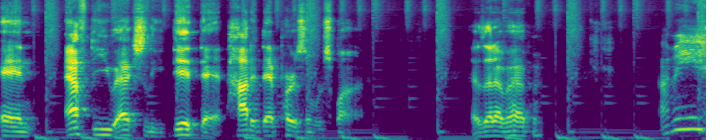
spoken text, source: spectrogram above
and after you actually did that, how did that person respond? Has that ever happened? I mean,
